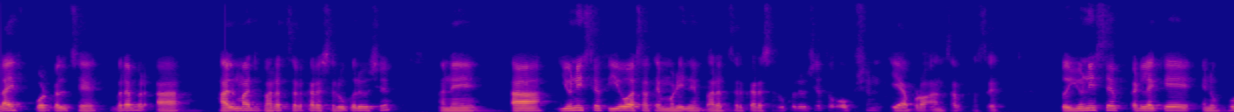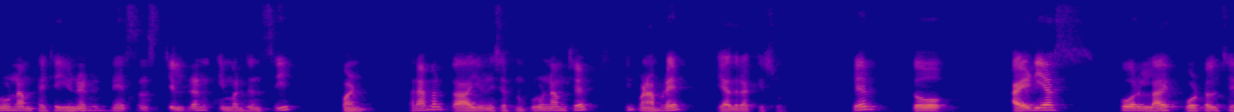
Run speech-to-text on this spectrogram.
લાઈફ પોર્ટલ છે, બરાબર? આ હાલમાં જ ભારત સરકારે શરૂ કર્યું છે અને આ યુનિસેફ યુવા સાથે મળીને ભારત સરકારે શરૂ કર્યું છે, તો ઓપ્શન એ આપણો આન્સર થશે. તો યુનિસેફ એટલે કે એનું પૂરું નામ થાય છે United Nations Children Emergency Fund બરાબર? તો આ યુનિસેફનું પૂરું નામ છે, એ પણ આપણે યાદ રાખીશું. ક્લિયર તો આઈડિયાઝ ફોર લાઈફ પોર્ટલ છે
